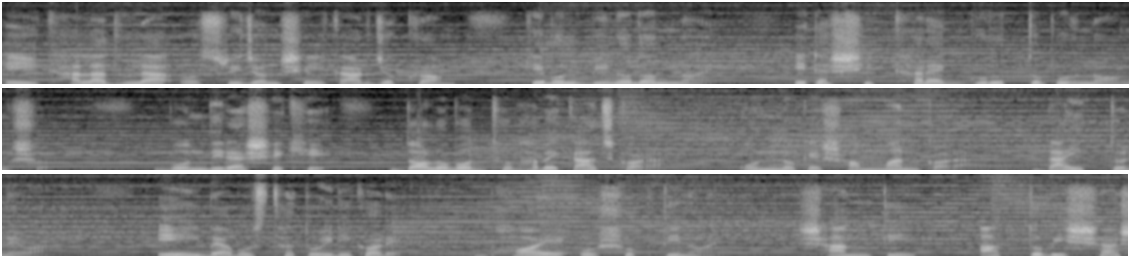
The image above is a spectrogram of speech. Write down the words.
এই খেলাধুলা ও সৃজনশীল কার্যক্রম কেবল বিনোদন নয়, এটা শিক্ষার এক গুরুত্বপূর্ণ অংশ। বন্দিরা শেখে দলবদ্ধভাবে কাজ করা, অন্যকে সম্মান করা, দায়িত্ব নেওয়া। এই ব্যবস্থা তৈরি করে ভয় ও শক্তি নয়, শান্তি, আত্মবিশ্বাস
